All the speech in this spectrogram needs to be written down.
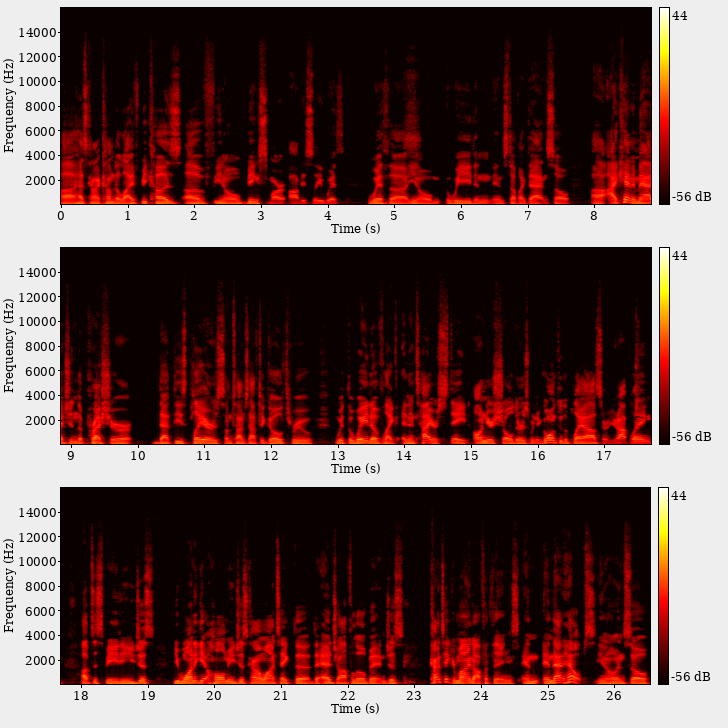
uh, has kind of come to life because of you know being smart, obviously with with uh, you know weed and and stuff like that. And so uh, I can't imagine the pressure that these players sometimes have to go through with the weight of like an entire state on your shoulders when you're going through the playoffs or you're not playing up to speed and you just you want to get home and you just kind of want to take the the edge off a little bit and just kind of take your mind off of things and and that helps you know and so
